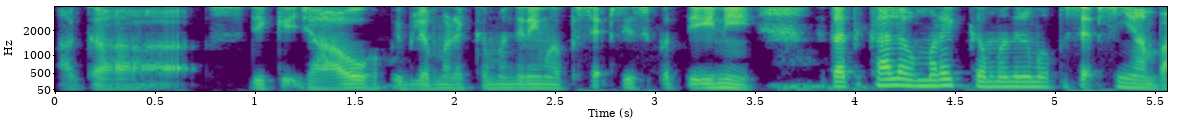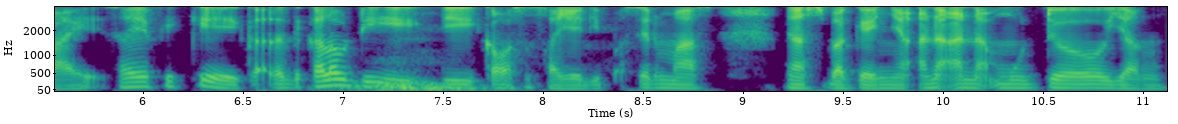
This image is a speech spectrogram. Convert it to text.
agak sedikit jauh apabila mereka menerima persepsi seperti ini. Tetapi kalau mereka menerima persepsi yang baik, saya fikir kalau di di kawasan saya di Pasir Mas dan sebagainya, anak-anak muda yang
